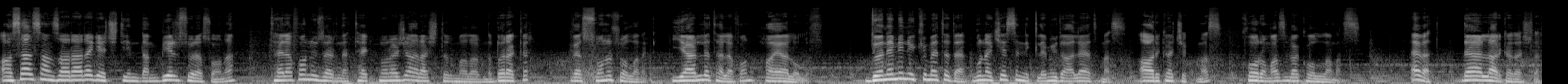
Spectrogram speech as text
Aselsan zarara geçtiğinden bir süre sonra telefon üzerine teknoloji araştırmalarını bırakır ve sonuç olarak yerli telefon hayal olur. Dönemin hükümeti de buna kesinlikle müdahale etmez. Arka çıkmaz, korumaz ve kollamaz. Evet değerli arkadaşlar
